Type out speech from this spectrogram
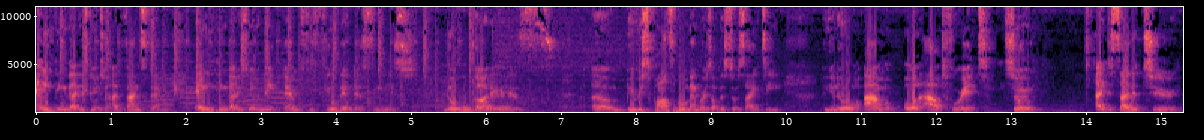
anything that is going to advance them anything that is going to make them fulfill their destinies know who god is um, be responsible members of the society. You know i'm all out for it. So i decided to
